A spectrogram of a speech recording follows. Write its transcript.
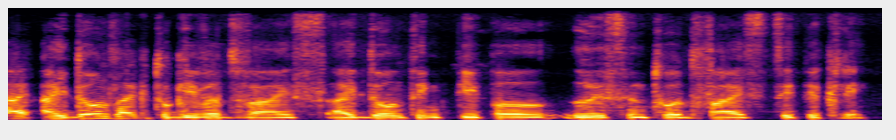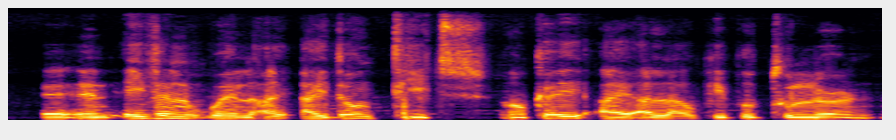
I, I don't like to give advice. I don't think people listen to advice typically. And even when I, I don't teach, okay, I allow people to learn.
